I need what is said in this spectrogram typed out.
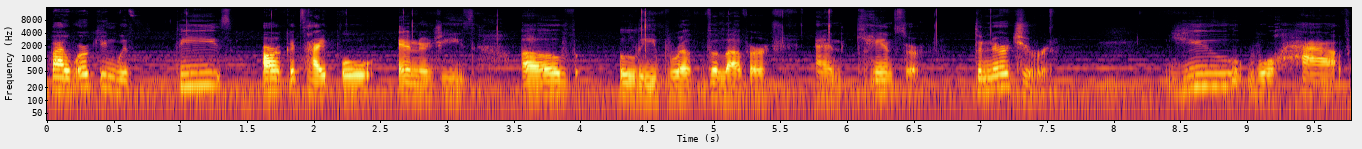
By working with these archetypal energies of Libra, the lover, and Cancer, the nurturer, you will have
